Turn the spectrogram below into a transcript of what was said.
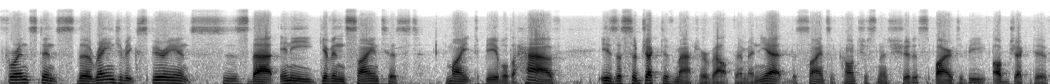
for instance, the range of experiences that any given scientist might be able to have is a subjective matter about them, and yet the science of consciousness should aspire to be objective.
